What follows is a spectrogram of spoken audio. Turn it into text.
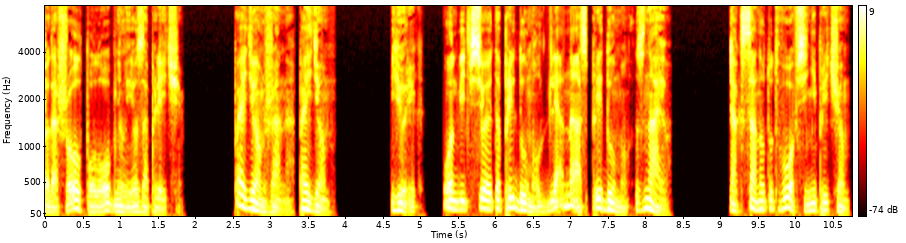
Подошел, полуобнял ее за плечи. «Пойдем, Жанна, пойдем». «Юрик, он ведь все это придумал, для нас придумал, знаю. Оксана тут вовсе ни при чем.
